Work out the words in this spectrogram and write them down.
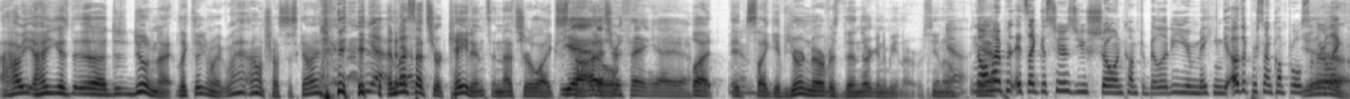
how you how you guys uh, doing tonight? Like they're gonna be like, what? I don't trust this guy. Yeah, Unless yeah. that's your cadence and that's your like style. Yeah, that's your thing. Yeah, yeah. But it's like if you're nervous, then they're gonna be nervous. You know. Yeah. No, Yeah. it's like as soon as you show uncomfortability, you're making the other person uncomfortable. So they're like,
